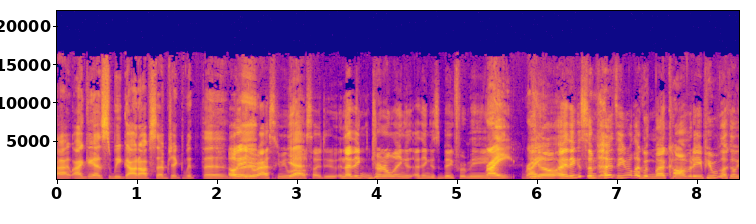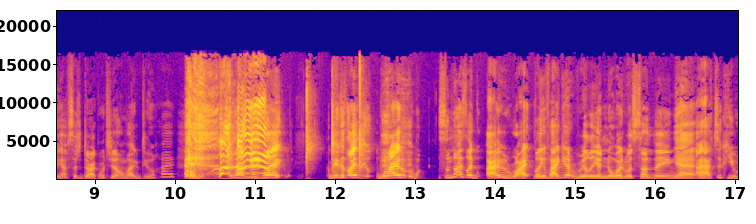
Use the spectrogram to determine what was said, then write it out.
I guess we got off subject with the. Oh, the, yeah, you were asking me yeah. what else I do. And I think journaling, I think, is big for me. Right, right. You know, I think sometimes, even like with my comedy, people are like, oh, you have such dark material. I'm like, do I? and I'm just like, because I, when I, sometimes like I write like if I get really annoyed with something, yeah, I have to keep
